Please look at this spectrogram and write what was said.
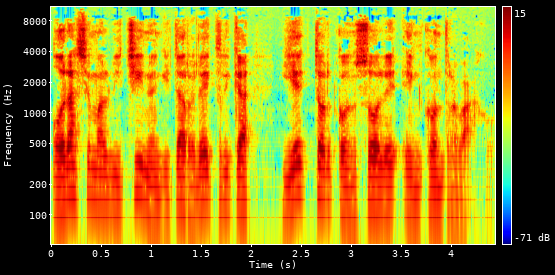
Horacio Malvicino en guitarra eléctrica y Héctor Console en contrabajo.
